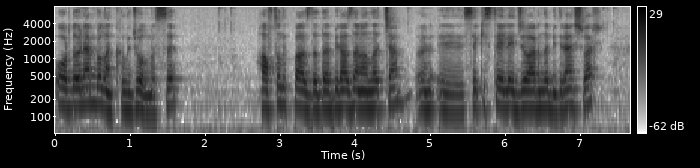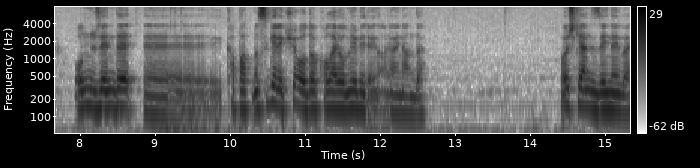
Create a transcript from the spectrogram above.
orada önemli olan kalıcı olması. Haftalık bazda da birazdan anlatacağım. Ö- e, 8 TL civarında bir direnç var. Onun üzerinde e, kapatması gerekiyor. O da kolay olmayabilir aynı anda. Hoş geldiniz Zeynep Bey.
